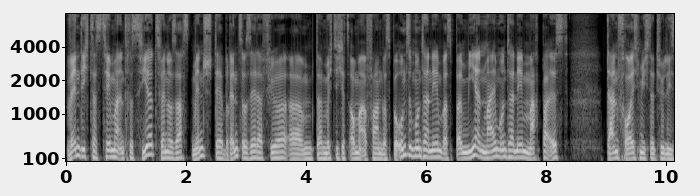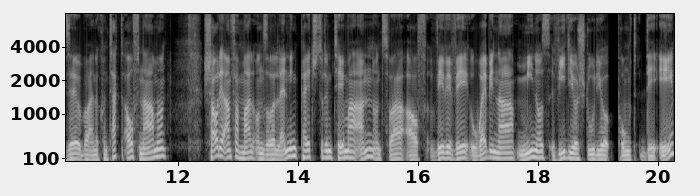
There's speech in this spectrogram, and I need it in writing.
Wenn dich das Thema interessiert, wenn du sagst, Mensch, der brennt so sehr dafür, ähm, da möchte ich jetzt auch mal erfahren, was bei uns im Unternehmen, was bei mir in meinem Unternehmen machbar ist, dann freue ich mich natürlich sehr über eine Kontaktaufnahme. Schau dir einfach mal unsere Landingpage zu dem Thema an und zwar auf www.webinar-videostudio.de.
